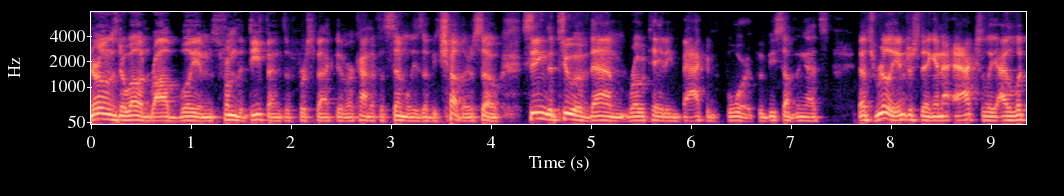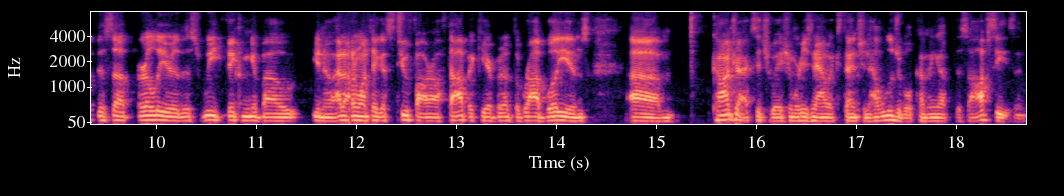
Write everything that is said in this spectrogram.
Nerlens Noel and Rob Williams, from the defensive perspective, are kind of facsimiles of each other. So seeing the two of them rotating back and forth would be something that's that's really interesting. And actually, I looked this up earlier this week, thinking about you know I don't want to take us too far off topic here, but of the Rob Williams um, contract situation where he's now extension eligible coming up this offseason.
